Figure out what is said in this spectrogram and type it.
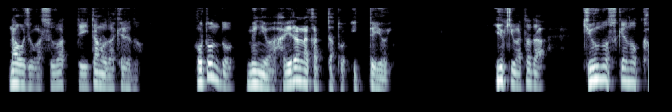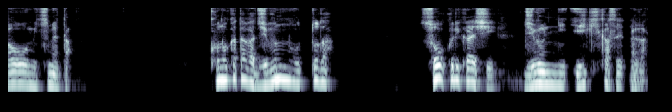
直女が座っていたのだけれど、ほとんど目には入らなかったと言ってよい。ゆきはただ、久之助の顔を見つめた。この方が自分の夫だ。そう繰り返し自分に言い聞かせながら。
